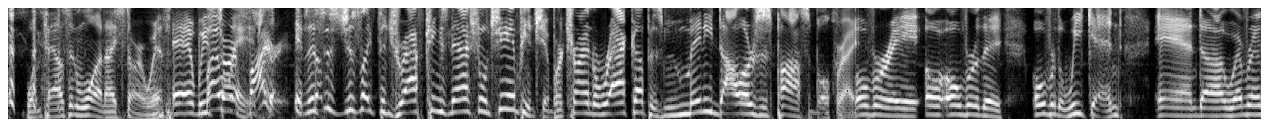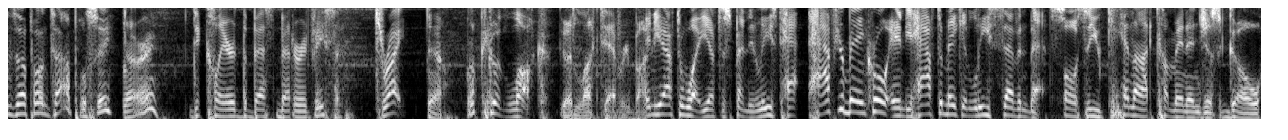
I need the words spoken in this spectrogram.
one thousand one. I start with. And we By start way, if firing. if this some- is just like the DraftKings National Championship. We're trying to rack up as many dollars as possible Right. over a over the over the weekend, and uh, whoever ends up on top, we'll see. all right. Declared the best better at VSIN. That's right. Yeah. Okay. Good luck. Good luck to everybody. And you have to what? You have to spend at least ha- half your bankroll, and you have to make at least seven bets. oh, so you cannot come in and just go.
